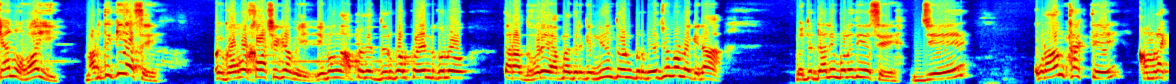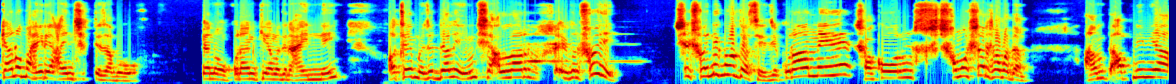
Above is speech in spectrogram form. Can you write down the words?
কেন হয় ভারতে কি আছে? ওই গোবর খাওয়া শেখাবে এবং আপনাদের দুর্বল পয়েন্টগুলো তারা ধরে আপনাদেরকে নিয়ন্ত্রণ করবে এই জন্য নাকি না? মেজর ডালিম বলে দিয়েছে যে, কোরআন থাকতে আমরা কেন বাহিরে আইন শিখতে যাব? কেন কোরআন কি আমাদের আইন নেই? অতএব মেজর ডালিম, সে আল্লাহর একজন সৈনিক। সে সৈনিক বলতেছে যে, কোরআনে সকল সমস্যার সমাধান। আপনি মিয়া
